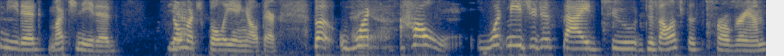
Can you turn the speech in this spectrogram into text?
Yeah. needed, much needed. So Yeah. much bullying out there. But what, Yeah. how, what made you decide to develop this program?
